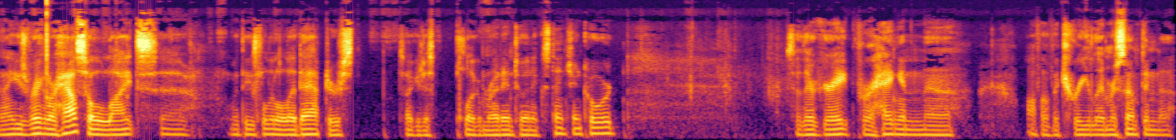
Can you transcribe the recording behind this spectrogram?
and I use regular household lights uh, with these little adapters so I could just plug them right into an extension cord. So they're great for hanging uh, off of a tree limb or something to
